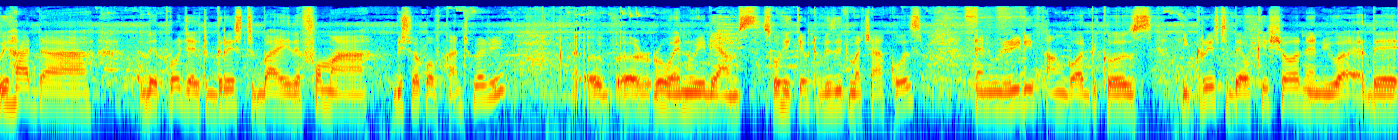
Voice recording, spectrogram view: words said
we had uh, the project graced by the former bishop of canterbury uh, uh, Rowan Williams. So he came to visit Machakos, and we really thank God because he graced the occasion and we were the,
